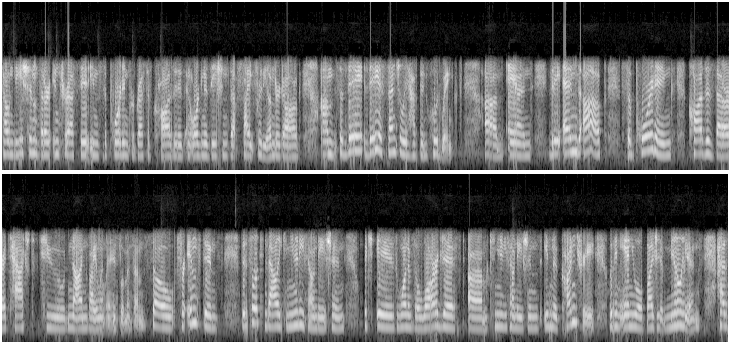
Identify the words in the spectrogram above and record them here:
foundations that are interested in supporting progressive causes, and organizations that fight for the underdog. Um, so they, they essentially have been hoodwinked. Um, and they end up supporting causes that are attached to nonviolent Islamism. So, for instance, the Silicon Valley Community Foundation, which is one of the largest um, community foundations in the country with an annual budget of millions, has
